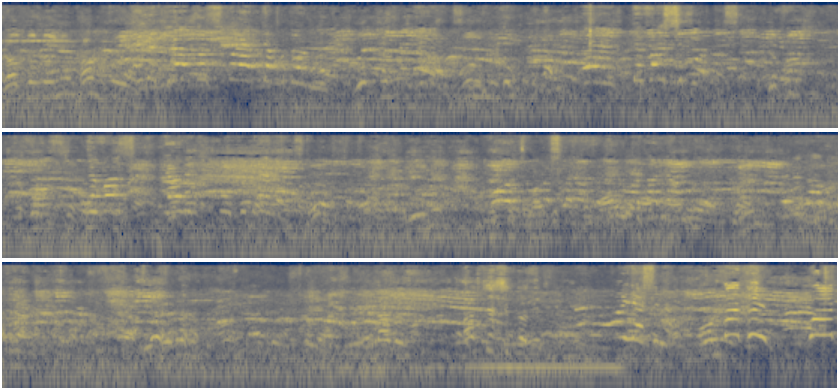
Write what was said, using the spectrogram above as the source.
Trabzon'da oynuyor mu? Tam buraya. Trabzonspor altyapıda oynuyor. Yok ya. Ne oynuyor? Ee, Defans sporcusu. Defans. Defans. Defans yani Evet. İyi oynuyor. o Cumhurbaşkanı amcaya Evet abi. Kaç yaşındasın? On yaşına. Bakın bu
